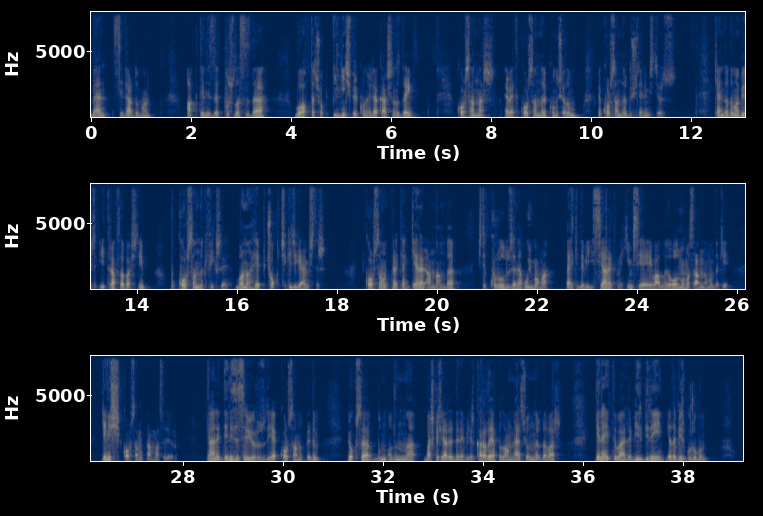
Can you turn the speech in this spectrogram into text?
Ben Sidar Duman. Akdeniz'de Pusulasız'da bu hafta çok ilginç bir konuyla karşınızdayım. Korsanlar. Evet korsanları konuşalım ve korsanları düşünelim istiyoruz. Kendi adıma bir itirafla başlayayım. Bu korsanlık fikri bana hep çok çekici gelmiştir. Korsanlık derken genel anlamda işte kurulu düzene uymama, belki de bir isyan etme, kimseye eyvallahı olmaması anlamındaki geniş korsanlıktan bahsediyorum. Yani denizi seviyoruz diye korsanlık dedim. Yoksa bunun adına başka şeyler de denebilir. Karada yapılan versiyonları da var. Genel itibariyle bir bireyin ya da bir grubun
